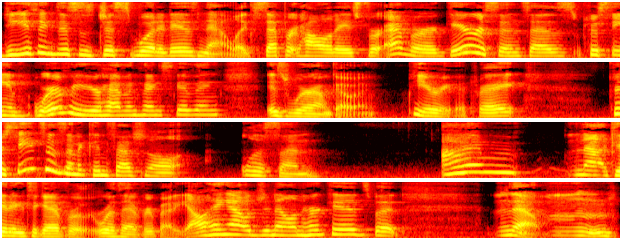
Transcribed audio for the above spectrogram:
"Do you think this is just what it is now, like separate holidays forever?" Garrison says, "Christine, wherever you're having Thanksgiving is where I'm going." Period, right? Christine says in a confessional, "Listen, I'm not getting together with everybody. I'll hang out with Janelle and her kids, but no, mm,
